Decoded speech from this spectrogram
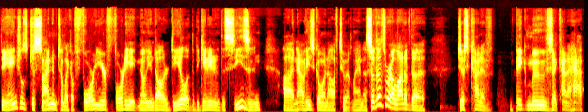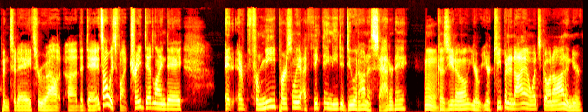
the Angels just signed him to like a four year, $48 million deal at the beginning of the season. Uh, now he's going off to Atlanta. So those were a lot of the just kind of big moves that kind of happened today throughout uh, the day. It's always fun. Trade deadline day. It, it, for me personally, I think they need to do it on a Saturday because hmm. mm. you know you're you're keeping an eye on what's going on and you're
